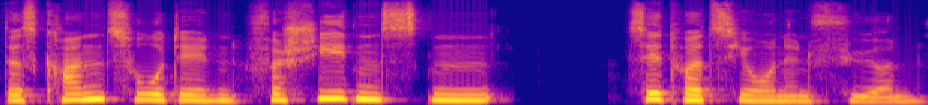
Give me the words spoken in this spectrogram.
das kann zu den verschiedensten Situationen führen.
